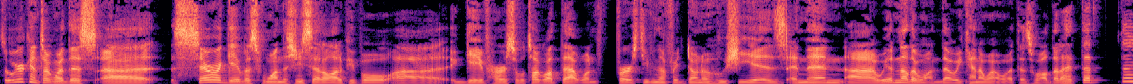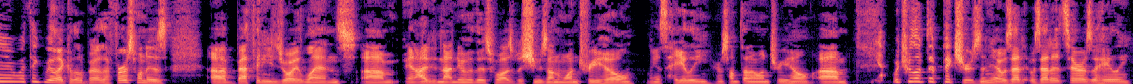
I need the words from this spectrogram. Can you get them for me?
So we were going to talk about this. Uh, Sarah gave us one that she said a lot of people uh, gave her. So we'll talk about that one first, even though if we don't know who she is. And then uh, we had another one that we kind of went with as well that I that uh, I think we like a little bit. The first one is uh, Bethany Joy Lenz, um, and I did not know who this was, but she was on One Tree Hill. I guess Haley or something on One Tree Hill. Um, Yeah. Which we looked at pictures, and yeah, was that was that it? Sarah, was it Haley?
